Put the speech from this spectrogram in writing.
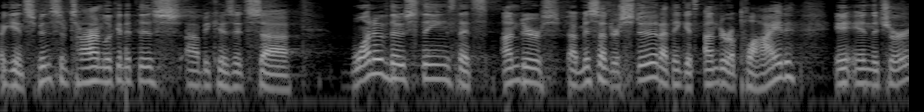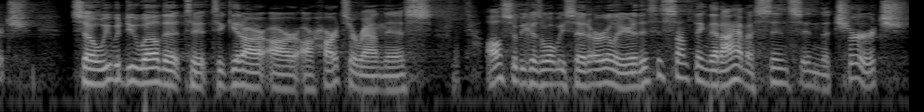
again, spend some time looking at this uh, because it's uh, one of those things that's under, uh, misunderstood. I think it's underapplied in, in the church. So we would do well to, to, to get our, our, our hearts around this. Also, because of what we said earlier, this is something that I have a sense in the church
